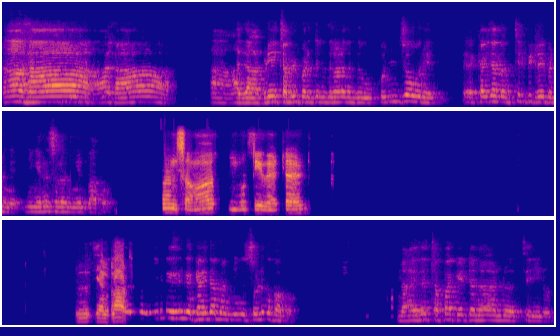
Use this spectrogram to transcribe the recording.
ஆஹா ஆஹா. ஆ, அது அப்படியே தமிழ் வந்து கொஞ்சம் ஒரு கவிதா மேம் திருப்பி ட்ரை பண்ணுங்க. நீங்க என்ன சொல்ல வந்தீங்கன்னு பார்ப்போம் Students are motivated a lot. இருங்க இருங்க கவிதா மேம் நீங்க சொல்லுங்க பார்ப்போம் நான் ஏதோ தப்பா கேட்டேனான்னு தெரியணும்.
